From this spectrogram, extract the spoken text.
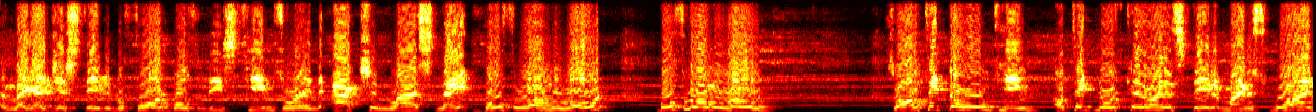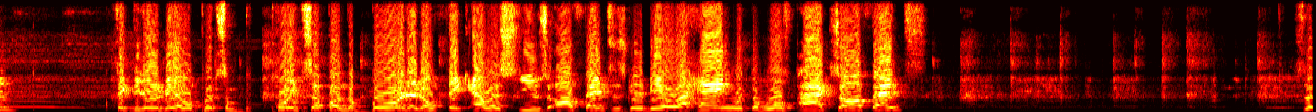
And like I just stated before, both of these teams were in action last night. Both were on the road. Both were on the road. So I'll take the home team. I'll take North Carolina State at minus one. Think they're going to be able to put some points up on the board. I don't think LSU's offense is going to be able to hang with the Wolfpack's offense. So,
